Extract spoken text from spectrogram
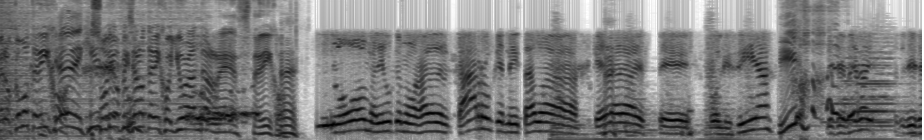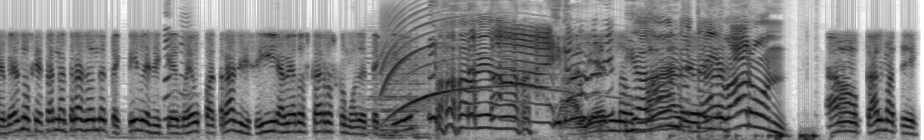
Pero ¿cómo te dijo? ¿Qué le dijiste Soy oficial o te dijo, you're under arrest, te dijo. Eh. No, me dijo que me bajara del carro, que necesitaba, que era este policía. ¿Y? Dice, ¿ves, dice, ¿ves los que están atrás son detectives? Y que veo para atrás y sí, había dos carros como detectives. Valiendo ¿Y a dónde madre, te ¿verdad? llevaron? Ah, cálmate,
